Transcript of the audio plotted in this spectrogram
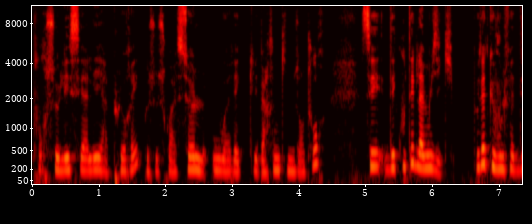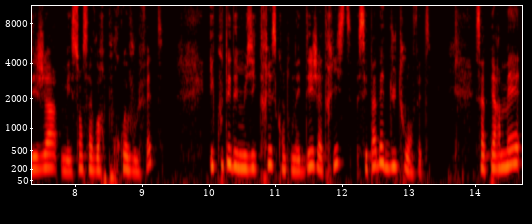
pour se laisser aller à pleurer, que ce soit seul ou avec les personnes qui nous entourent, c'est d'écouter de la musique. Peut-être que vous le faites déjà, mais sans savoir pourquoi vous le faites. Écouter des musiques tristes quand on est déjà triste, c'est pas bête du tout en fait. Ça permet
